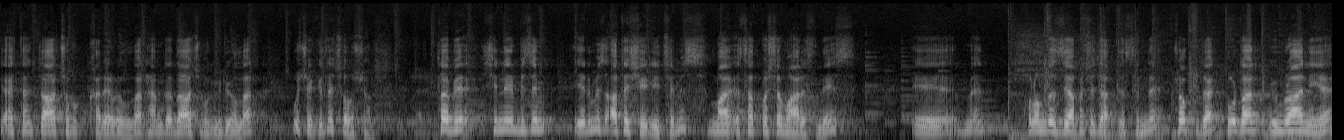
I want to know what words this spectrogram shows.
gerçekten daha çabuk kariyer alıyorlar. Hem de daha çabuk yürüyorlar. Bu şekilde çalışıyoruz. Tabii şimdi bizim yerimiz Ateşehir ilçemiz. Esatpaşa mahallesindeyiz. Ee, ben- konumda Ziyapaşa Caddesi'nde. Çok güzel. Buradan Ümraniye,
